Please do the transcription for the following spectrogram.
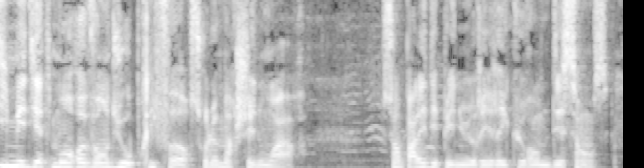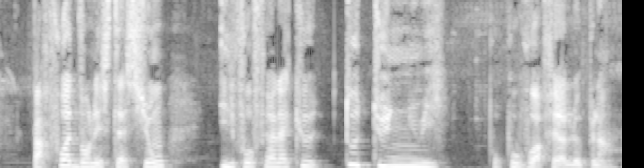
immédiatement revendus au prix fort sur le marché noir. Sans parler des pénuries récurrentes d'essence. Parfois, devant les stations, il faut faire la queue toute une nuit pour pouvoir faire le plein.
